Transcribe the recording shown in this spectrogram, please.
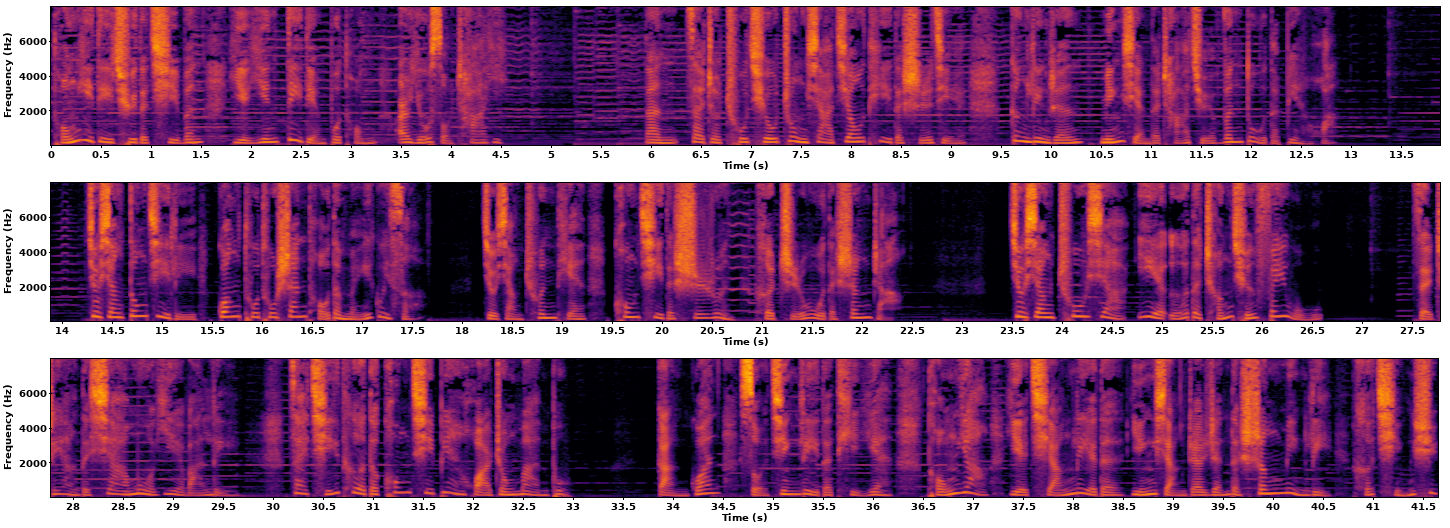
同一地区的气温也因地点不同而有所差异。但在这初秋仲夏交替的时节，更令人明显的察觉温度的变化，就像冬季里光秃秃山头的玫瑰色。就像春天空气的湿润和植物的生长，就像初夏夜蛾的成群飞舞，在这样的夏末夜晚里，在奇特的空气变化中漫步，感官所经历的体验，同样也强烈的影响着人的生命力和情绪。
